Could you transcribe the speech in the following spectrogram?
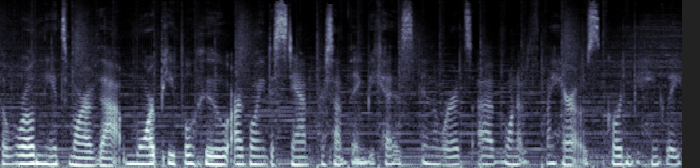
the world needs more of that. More people who are going to stand for something because, in the words of one of my heroes, Gordon B. Hinckley,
